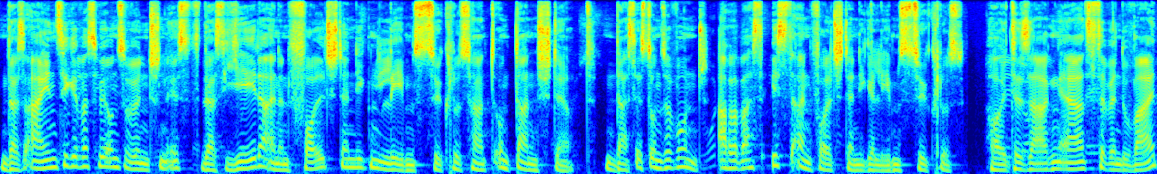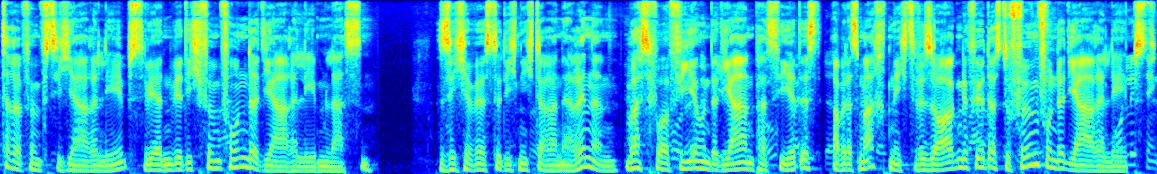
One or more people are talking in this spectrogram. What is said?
Das Einzige, was wir uns wünschen, ist, dass jeder einen vollständigen Lebenszyklus hat und dann stirbt. Das ist unser Wunsch. Aber was ist ein vollständiger Lebenszyklus? Heute sagen Ärzte, wenn du weitere 50 Jahre lebst, werden wir dich 500 Jahre leben lassen. Sicher wirst du dich nicht daran erinnern, was vor 400 Jahren passiert ist, aber das macht nichts. Wir sorgen dafür, dass du 500 Jahre lebst.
